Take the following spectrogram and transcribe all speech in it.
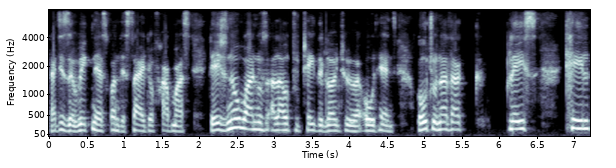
that is a weakness on the side of Hamas. There is no one who's allowed to take the law into their own hands, go to another place, kill,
